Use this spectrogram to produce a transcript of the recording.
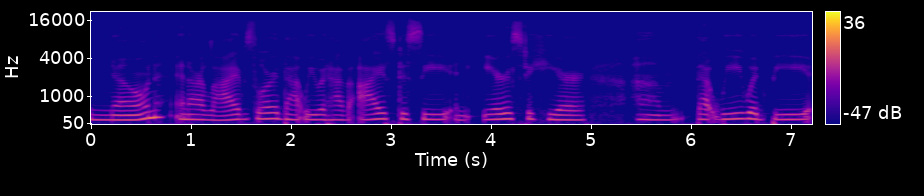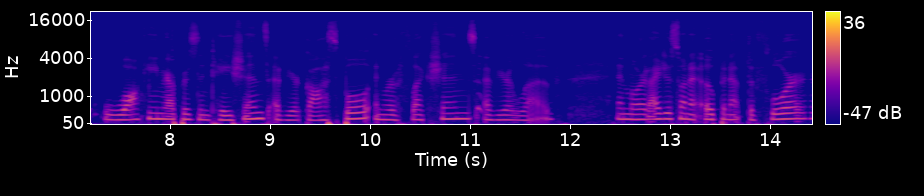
known in our lives, Lord, that we would have eyes to see and ears to hear. Um, that we would be walking representations of your gospel and reflections of your love. And Lord, I just want to open up the floor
